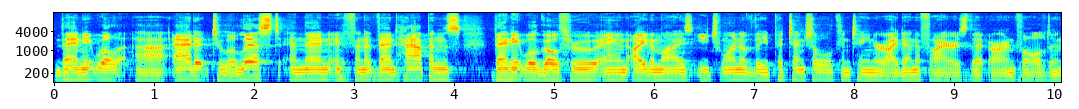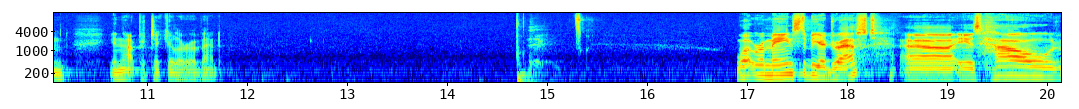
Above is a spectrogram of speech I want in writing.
then it will uh, add it to a list, and then if an event happens, then it will go through and itemize each one of the potential container identifiers that are involved in, in that particular event. What remains to be addressed uh, is how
